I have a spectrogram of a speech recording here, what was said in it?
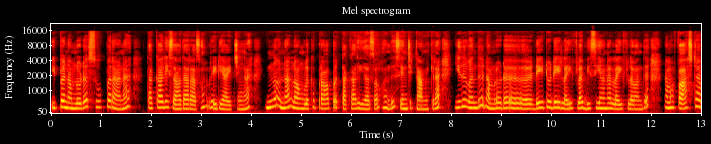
இப்போ நம்மளோட சூப்பரான தக்காளி சாதா ரசம் ரெடி ஆயிடுச்சுங்க. இன்னொரு நாள் நான் உங்களுக்கு ப்ராப்பர் தக்காளி ரசம் வந்து செஞ்சு காமிக்கிறேன். இது வந்து நம்மளோட டே டு டே லைஃப்பில் பிஸியான லைஃப்பில் வந்து நம்ம ஃபாஸ்ட்டாக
